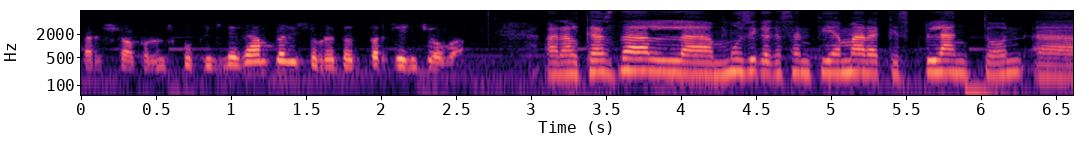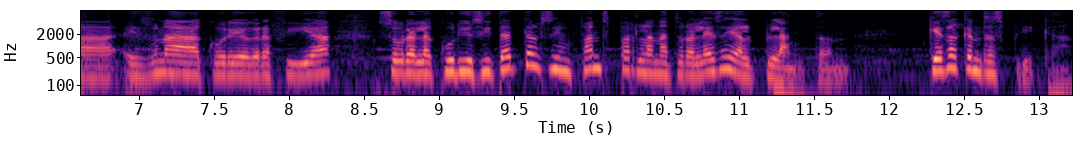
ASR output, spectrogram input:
per això, per uns públics més amples i sobretot per gent jove. En el cas de la música que sentíem ara, que és Plankton, eh, és una coreografia sobre la curiositat dels infants per la naturalesa i el plàncton. Què és el que ens explica?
